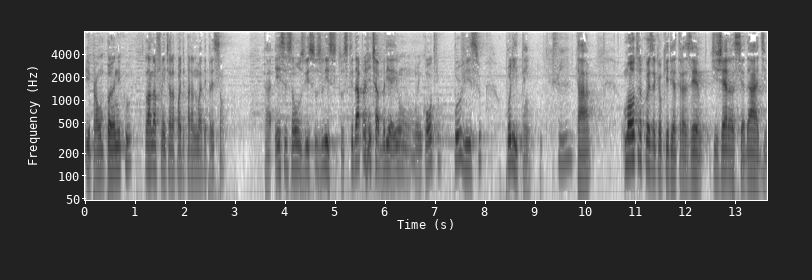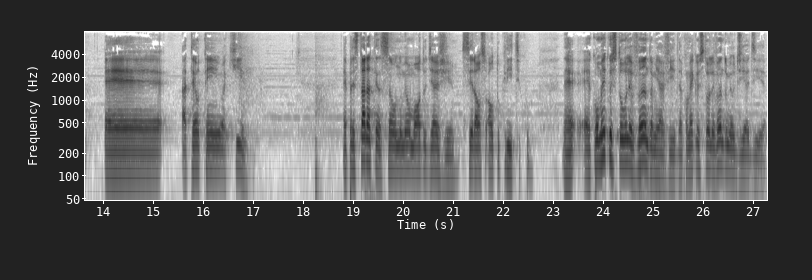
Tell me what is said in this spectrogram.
ir para um pânico, lá na frente ela pode parar numa depressão. Tá? Esses são os vícios lícitos, que dá para a gente abrir aí um, um, encontro por vício, por item. Sim. Tá? Uma outra coisa que eu queria trazer, que gera ansiedade, é... até eu tenho aqui, é prestar atenção no meu modo de agir, ser autocrítico. Né? É, como é que eu estou levando a minha vida? Como é que eu estou levando o meu dia a dia?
